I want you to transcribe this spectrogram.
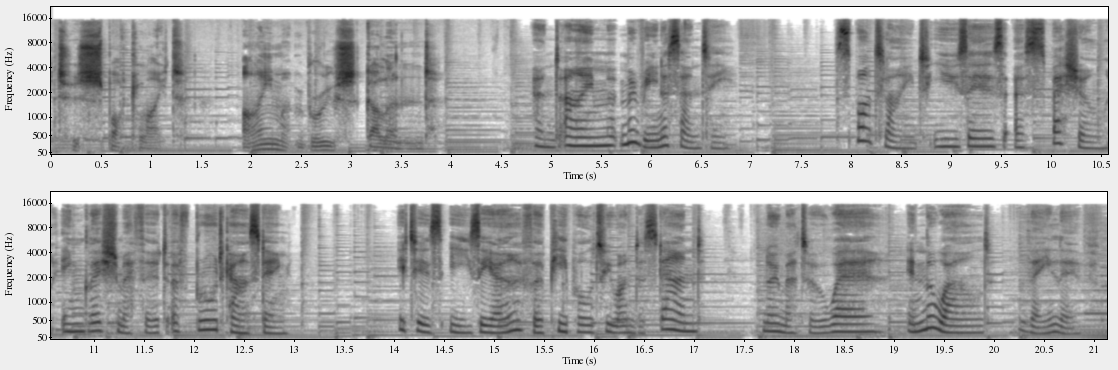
to Spotlight. I'm Bruce Gulland. And I'm Marina Santee. Spotlight uses a special English method of broadcasting. It is easier for people to understand no matter where in the world they live.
